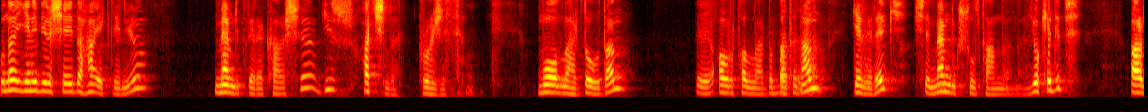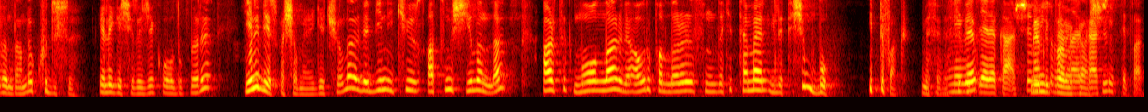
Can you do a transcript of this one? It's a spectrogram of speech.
buna yeni bir şey daha ekleniyor. Memlüklere karşı bir Haçlı projesi. Moğollar doğudan, e, Avrupalılar da batıdan, Batıdan. gelerek işte Memlük Sultanlığı'nı yok edip ardından da Kudüs'ü ele geçirecek oldukları yeni bir aşamaya geçiyorlar ve 1260 yılında artık Moğollar ve Avrupalılar arasındaki temel iletişim bu. İttifak meselesi ve Memlüklere karşı, Memlüklere Müslümanlara karşı, karşı ittifak.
